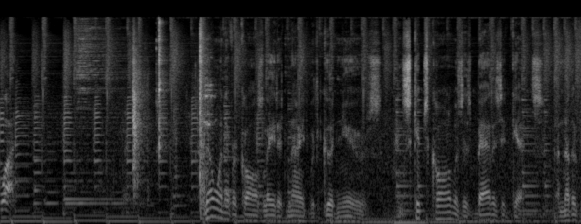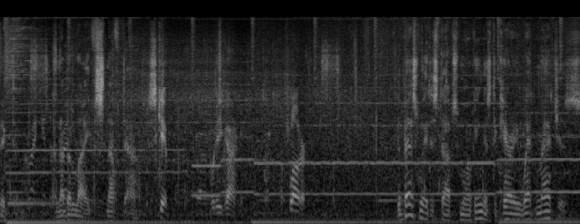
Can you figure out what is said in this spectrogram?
What? No one ever calls late at night with good news. And Skip's call was as bad as it gets. Another victim, another life snuffed out. Skip, what do you got? A floater. The best way to stop smoking is to carry wet matches.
